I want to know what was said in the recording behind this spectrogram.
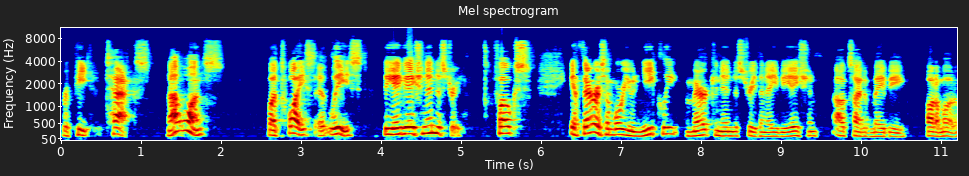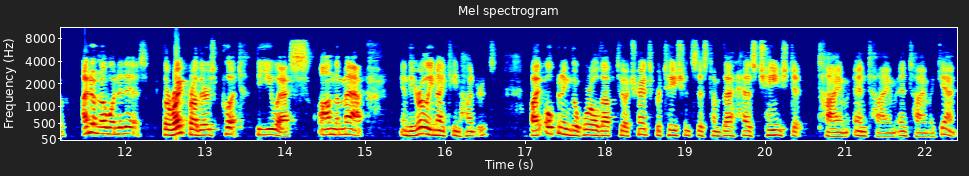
repeat, tax, not once, but twice at least, the aviation industry. Folks, if there is a more uniquely American industry than aviation, outside of maybe automotive, I don't know what it is. The Wright brothers put the U.S. on the map in the early 1900s by opening the world up to a transportation system that has changed it time and time and time again.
